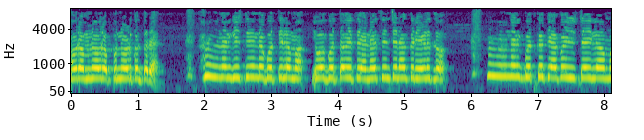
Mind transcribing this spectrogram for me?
ಅವ್ರ ಅಮ್ಮನ ಅವ್ರ ಅಪ್ಪನ ನೋಡ್ಕೊಂತಾರೆ. ನನಗೆ ಇಷ್ಟದಿಂದ ಗೊತ್ತಿಲ್ಲಮ್ಮ ಇವಾಗ ಗೊತ್ತಾಗೈತೆ. ಅಣ್ಣ ಸಿಂಚನಾಕರ್ ಹೇಳಿದ್ಲು. ನನಗೆ ಬದುಕಕ್ಕೆ ಯಾಕೋ ಇಷ್ಟ ಇಲ್ಲ, ಅಮ್ಮ.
